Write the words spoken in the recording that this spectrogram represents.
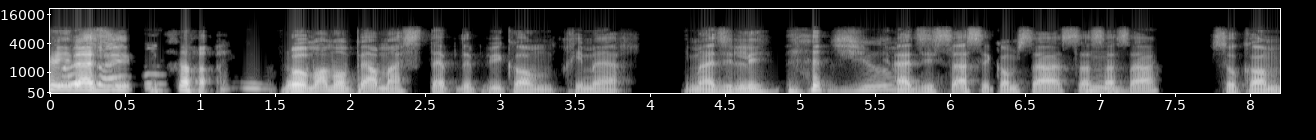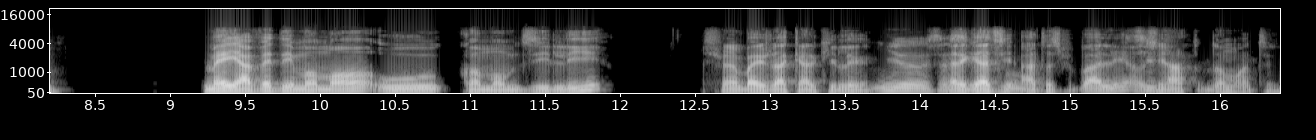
Il a dit, bro, moi, mon père m'a step depuis comme primaire. Il m'a dit, lis. Il a dit ça, c'est comme ça, ça, ça, Hmm. ça. So, comme. Mais il y avait des moments où, comme on me dit, lis, je fais un bail, je dois calculer. Yo, ça le gars dit, fou. attends, tu peux pas lire? J'ai attends, donne-moi tout.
